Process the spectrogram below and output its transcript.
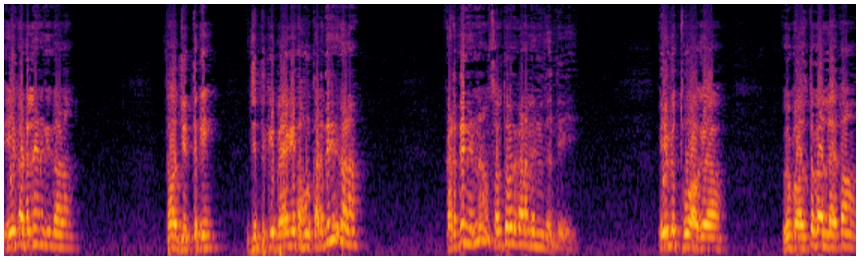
ਇਹ ਕੱਢ ਲੈਣਗੇ ਗਾਲਾਂ। ਤਾਂ ਉਹ ਜਿੱਤ ਗਏ। ਜਿੱਤ ਕੇ ਬਹਿ ਗਏ ਤਾਂ ਹੁਣ ਕੱਢਦੇ ਨਹੀਂ ਗਾਲਾਂ। ਕੱਢਦੇ ਨੇ ਨਾ, ਸਭ ਤੋਂ ਵੱਧ ਗਾਲਾਂ ਮੈਨੂੰ ਦਿੰਦੇ। ਇਹ ਕਿੱਥੋਂ ਆ ਗਿਆ? ਇਹ ਗਲਤ ਗੱਲ ਹੈ ਤਾਂ।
